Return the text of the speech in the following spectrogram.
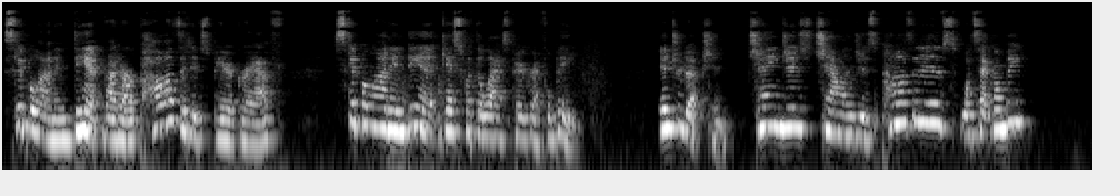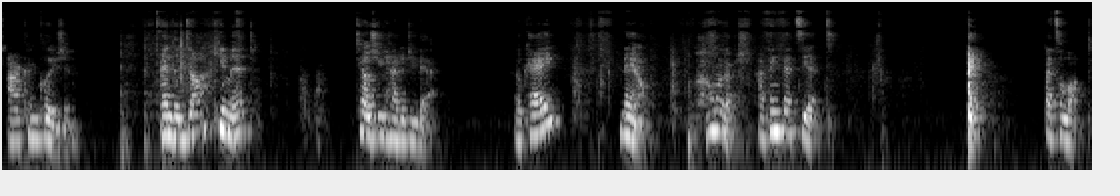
Skip a line, indent, write our positives paragraph. Skip a line, indent, guess what the last paragraph will be? Introduction, changes, challenges, positives. What's that going to be? Our conclusion. And the document tells you how to do that. Okay? Now, oh my gosh, I think that's it. That's a lot.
